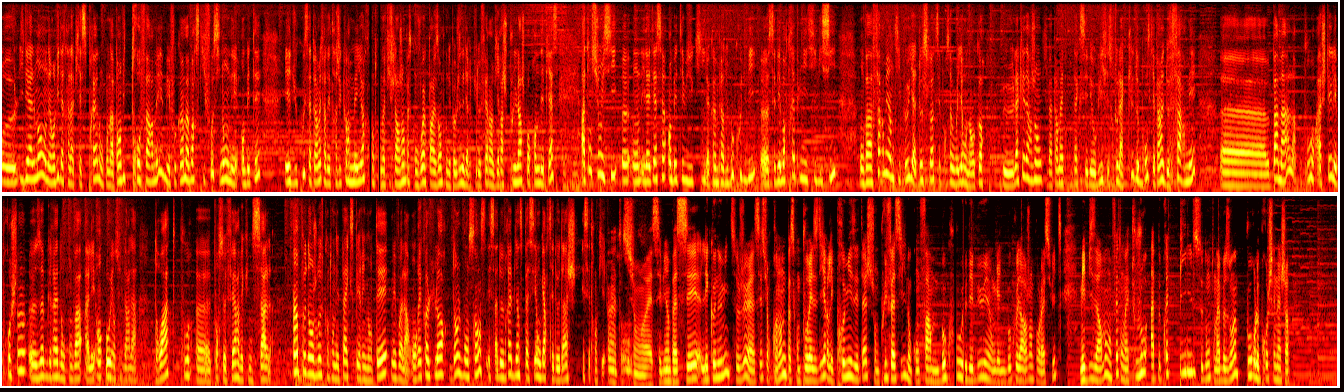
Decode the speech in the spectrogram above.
euh, idéalement, on a envie d'être à la pièce près, donc on n'a pas envie de trop farmer, mais il faut quand même avoir ce qu'il faut, sinon on est embêté. Et du coup, ça permet de faire des trajectoires meilleures quand on affiche l'argent, parce qu'on voit que par exemple, on n'est pas obligé d'aller de faire un virage plus large pour prendre des pièces. Mhm. Attention ici, euh, il a été assez embêté, Mizuki, il a quand même perdu beaucoup de vie. Euh, c'est des morts très punitives ici. On va farmer un petit peu, il y a deux slots, c'est pour ça que vous voyez, on a encore la clé d'argent qui va permettre d'accéder au glyphe, et surtout la clé de bronze qui va permettre de farmer. pas mal pour acheter les prochains upgrades. Donc on va aller en haut et ensuite vers la droite pour, euh, pour se faire avec une salle un peu dangereuse quand on n'est pas expérimenté, mais voilà, on récolte l'or dans le bon sens et ça devrait bien se passer. On garde ses deux dashs et c'est tranquille. Attention, ouais, c'est bien passé. L'économie de ce jeu est assez surprenante parce qu'on pourrait se dire les premiers étages sont plus faciles, donc on farme beaucoup au début et on gagne beaucoup d'argent pour la suite. Mais bizarrement, en fait, on a toujours à peu près pile ce dont on a besoin pour le prochain achat.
